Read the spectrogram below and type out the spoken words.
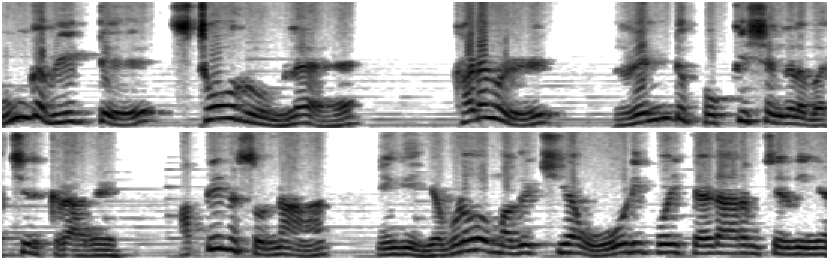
உங்க வீட்டு ஸ்டோர் ரூம்ல கடவுள் ரெண்டு பொக்கிஷங்களை வச்சிருக்கிறாரு. அப்படின்னு சொன்னா நீங்க எவ்வளவு மகிழ்ச்சியா ஓடி போய் தேட ஆரம்பிச்சிருவீங்க?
